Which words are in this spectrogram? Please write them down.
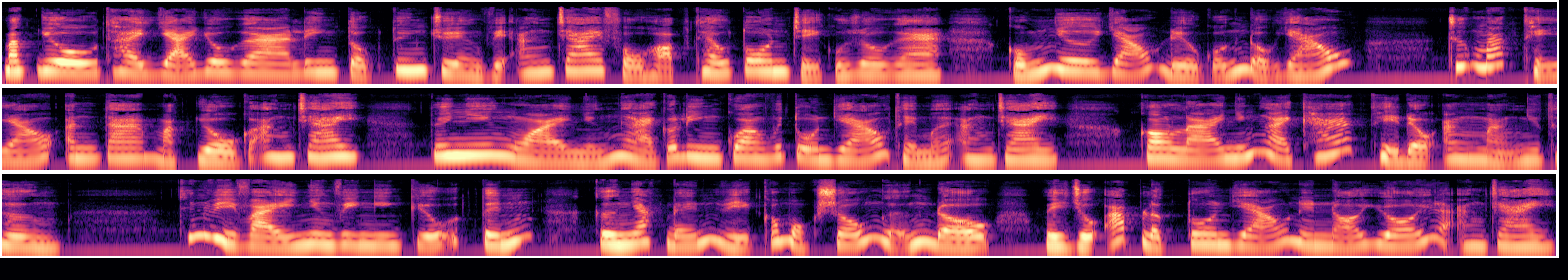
mặc dù thầy dạy yoga liên tục tuyên truyền việc ăn chay phù hợp theo tôn trị của yoga cũng như giáo điều của Ấn Độ giáo – Trước mắt thầy giáo anh ta mặc dù có ăn chay, tuy nhiên ngoài những ngày có liên quan với tôn giáo thì mới ăn chay, còn lại những ngày khác thì đều ăn mặn như thường. Chính vì vậy, nhân viên nghiên cứu ước tính cân nhắc đến việc có một số người Ấn Độ vì chịu áp lực tôn giáo nên nói dối là ăn chay.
